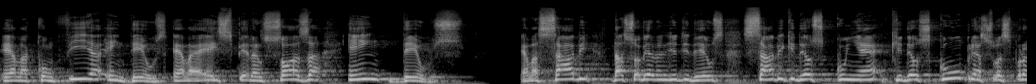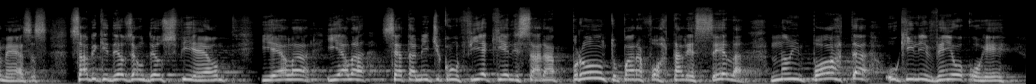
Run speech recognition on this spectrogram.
ela confia em Deus, ela é esperançosa em Deus. Ela sabe da soberania de Deus, sabe que Deus, conhece, que Deus cumpre as suas promessas, sabe que Deus é um Deus fiel e ela, e ela certamente confia que Ele estará pronto para fortalecê-la, não importa o que lhe venha ocorrer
